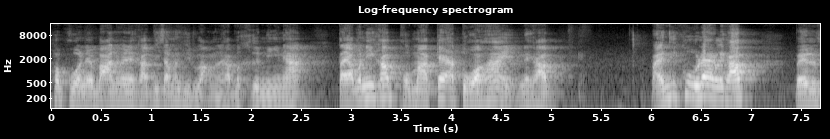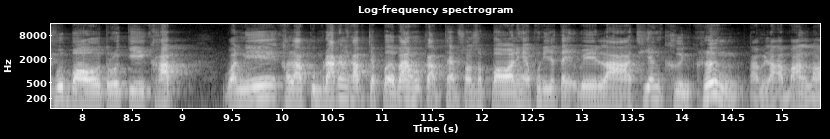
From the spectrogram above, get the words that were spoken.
ครอบครัวในบ้านด้วยนะครับ ที่ทำให้ผิดหวังนะครับเมื่อคืนนี้นะฮะ แต่วันนี้ครับผมมาแก้ตัวให้นะครับ ไปที่คู่แรกเลยครับ เป็นฟุตบอลตุรกีครับ วันนี้คารากุมรักนะครับ จะเปิดบ้านพบกับแถบซอนสปอร์นะครับ คู่นี้จะเตะเวลาเที่ยงคืนครึ่งตามเวลาบ้านเรา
